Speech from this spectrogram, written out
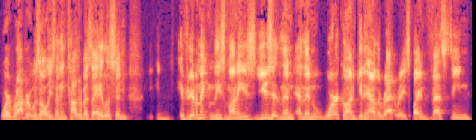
where Robert was always, I think, talking about. Say, hey, listen, if you're going to make these monies, use it and then and then work on getting out of the rat race by investing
